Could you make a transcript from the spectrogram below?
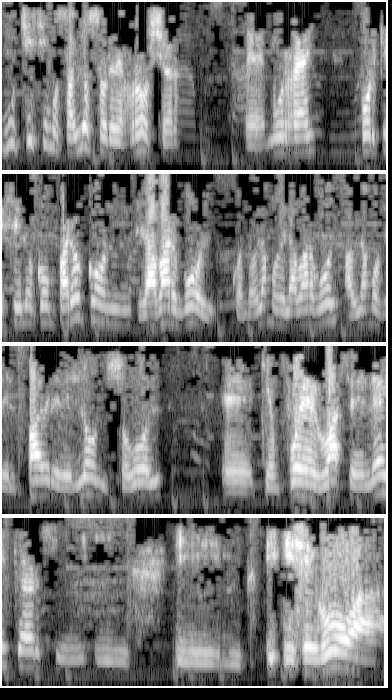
Muchísimo se habló sobre Roger eh, Murray porque se lo comparó con la Bar Ball. Cuando hablamos de la Bar Ball, hablamos del padre de Lonzo Ball, eh, quien fue base de Lakers y, y, y, y- llegó a,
